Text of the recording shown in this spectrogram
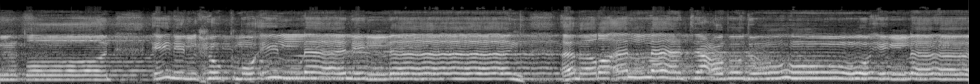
سلطان إن الحكم إلا لله. أمر ألا تعبدوا إلا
